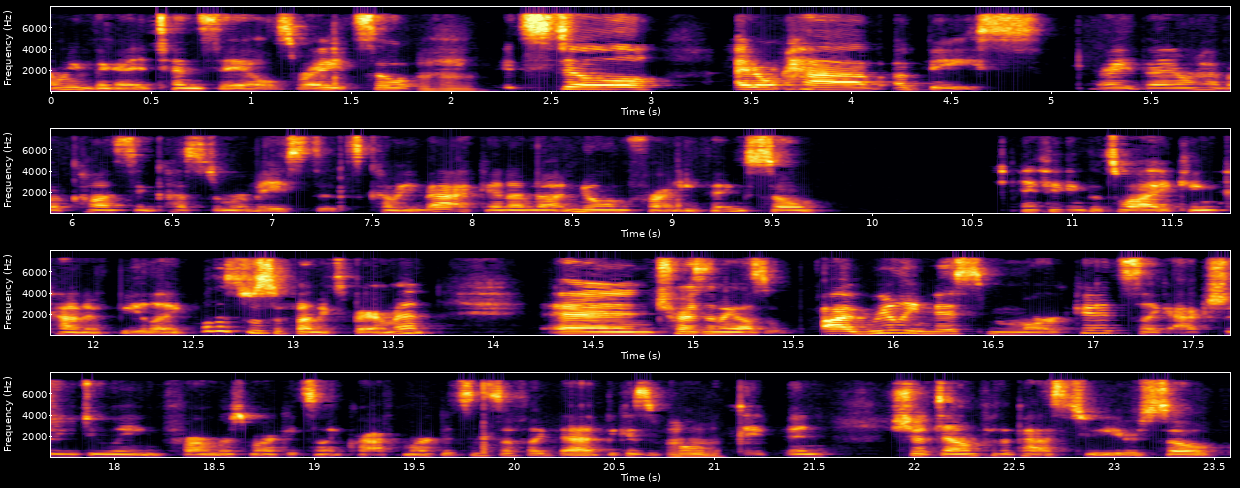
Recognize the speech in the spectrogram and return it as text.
I don't even think I had 10 sales, right? So Mhm. it's still I don't have a base, right? I don't have a constant customer base that's coming back and I'm not known for anything. So I think that's why I can kind of be like, well, this was a fun experiment and try something else. I really miss markets, like actually doing farmers markets and like craft markets and stuff like that because of COVID, they've been shut down for the past two years. So,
